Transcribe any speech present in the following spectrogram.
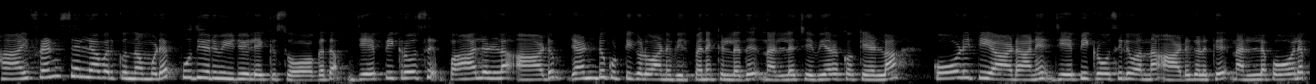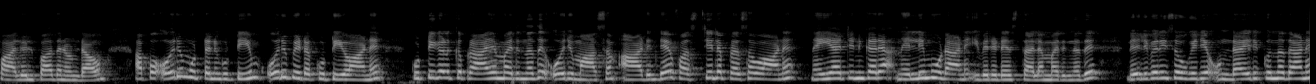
ഹായ് ഫ്രണ്ട്സ് എല്ലാവർക്കും നമ്മുടെ പുതിയൊരു വീഡിയോയിലേക്ക് സ്വാഗതം. ജെ പി ക്രോസ് പാലുള്ള ആടും രണ്ട് കുട്ടികളുമാണ് വിൽപ്പനയ്ക്കുള്ളത്. നല്ല ചെവിയറക്കൊക്കെയുള്ള ക്വാളിറ്റി ആടാണ്. ജെ പി ക്രോസിൽ വന്ന ആടുകൾക്ക് നല്ല പോലെ പാലുൽപാദനം ഉണ്ടാവും. അപ്പോൾ ഒരു മുട്ടൻകുട്ടിയും ഒരു പിടക്കുട്ടിയുമാണ്. കുട്ടികൾക്ക് പ്രായം വരുന്നത് ഒരു മാസം. ആടിന്റെ ഫസ്റ്റിലെ പ്രസവമാണ്. നെയ്യാറ്റിൻകര നെല്ലിമൂടാണ് ഇവരുടെ സ്ഥലം വരുന്നത്. ഡെലിവറി സൗകര്യം ഉണ്ടായിരിക്കുന്നതാണ്.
